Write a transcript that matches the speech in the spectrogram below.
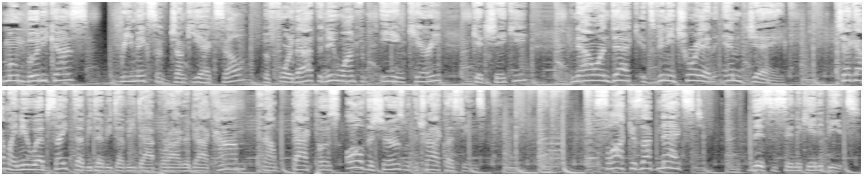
Heard Moonbootica's remix of Junkie XL. Before that, the new one from Ian Carey, Get Shaky. Now on deck, it's Vinnie Troy and MJ. Check out my new website, www.barago.com, and I'll backpost all the shows with the track listings. Slock is up next. This is Syndicated Beats.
